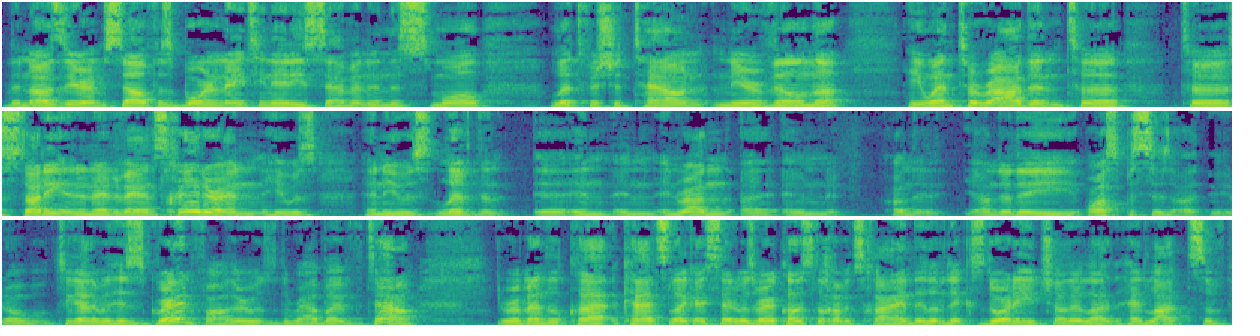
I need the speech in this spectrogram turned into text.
The Nazir himself was born in 1887 in this small Litvische town near Vilna. He went to Radin to to study in an advanced cheder, and he was and he was lived in in in, in Radin uh, in, under under the auspices, uh, you know, together with his grandfather, who was the rabbi of the town. Ramendel Katz, like I said, was very close to Chofetz Chaim. They lived next door to each other, had lots of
